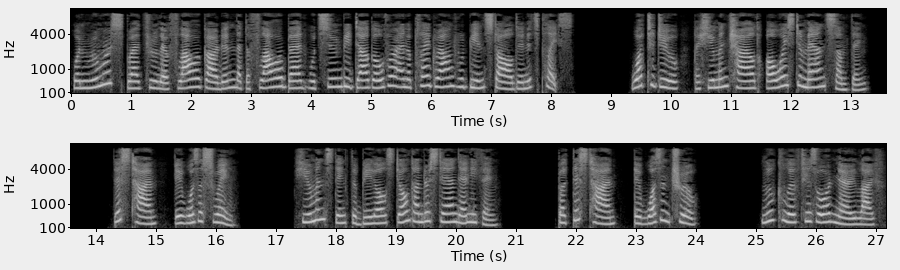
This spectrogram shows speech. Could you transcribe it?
when rumors spread through their flower garden that the flower bed would soon be dug over and a playground would be installed in its place. What to do, a human child always demands something, this time, it was a swing. Humans think the beetles don't understand anything. But this time, it wasn't true. Luke lived his ordinary life,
